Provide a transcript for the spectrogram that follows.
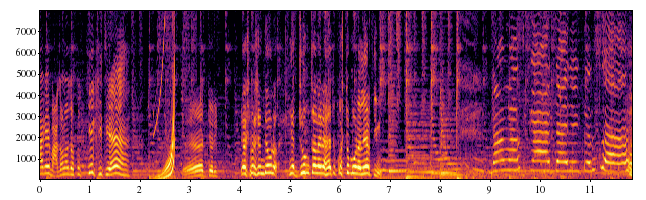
नागै भाँचाउला जस्तो के खिचे? ए त्यो एक्सप्रेसन देऊ न यहाँ जुम चलाइरहेको छु कस्तो मोडल यार तिमी? नमस्कार डाइरेक्टर साहब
